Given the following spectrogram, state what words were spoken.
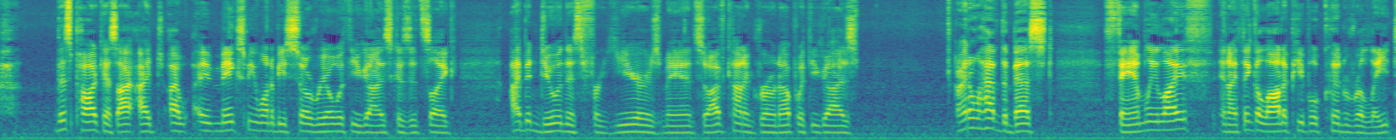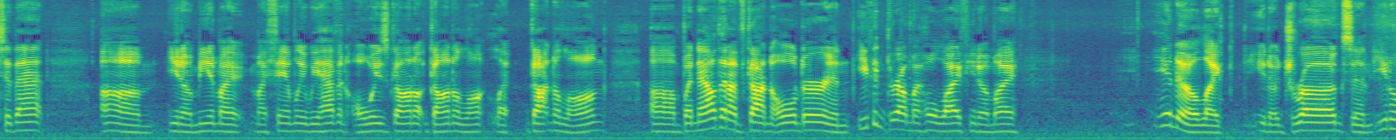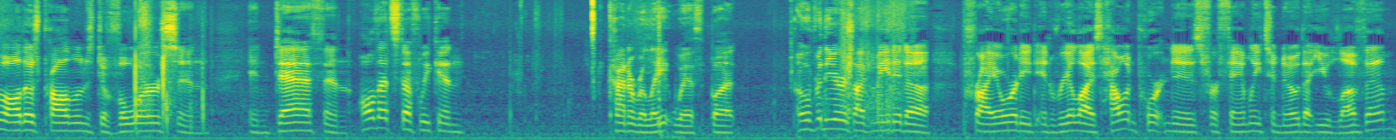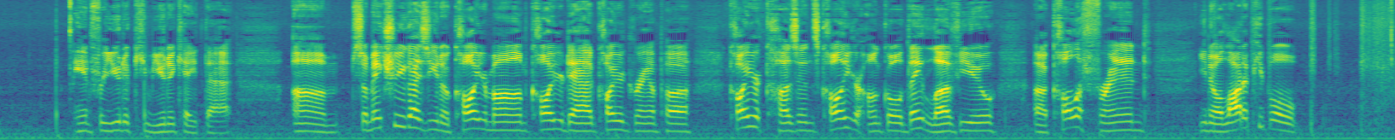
this podcast, I, I, I it makes me want to be so real with you guys because it's like I've been doing this for years, man. So I've kind of grown up with you guys. I don't have the best family life, and I think a lot of people could relate to that. Um, you know, me and my my family, we haven't always gone gone along like gotten along. Um, but now that I've gotten older, and even throughout my whole life, you know, my you know, like you know drugs and you know all those problems divorce and and death and all that stuff we can kind of relate with but over the years I've made it a priority and realize how important it is for family to know that you love them and for you to communicate that. Um, so make sure you guys you know call your mom call your dad call your grandpa call your cousins call your uncle. They love you. Uh, call a friend. You know a lot of people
